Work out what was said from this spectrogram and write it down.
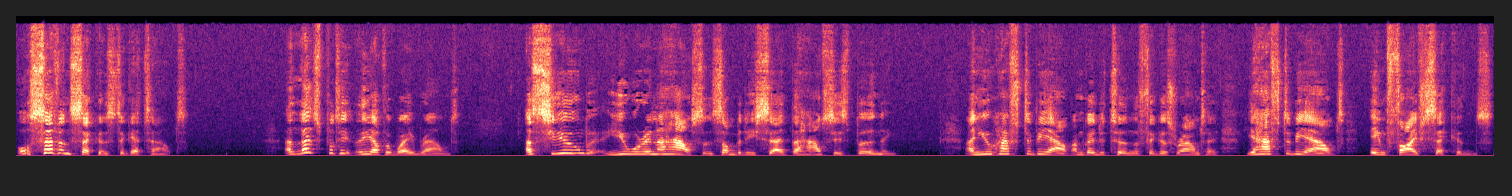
or seven seconds to get out. And let's put it the other way round. Assume you were in a house and somebody said the house is burning and you have to be out. I'm going to turn the figures round here. You have to be out in five seconds.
